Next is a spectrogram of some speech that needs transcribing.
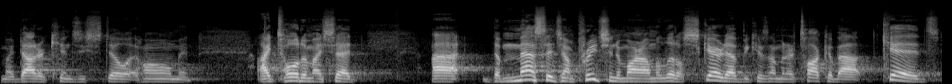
my daughter Kinsey's still at home. And I told him, I said, uh, the message I'm preaching tomorrow, I'm a little scared of because I'm going to talk about kids,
